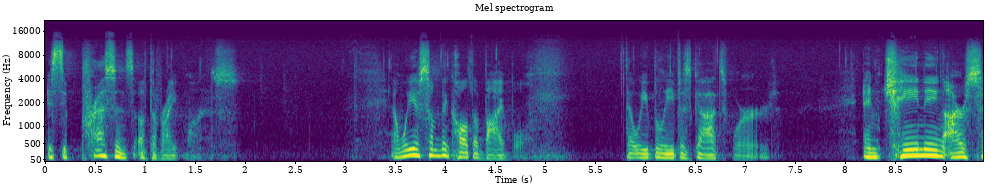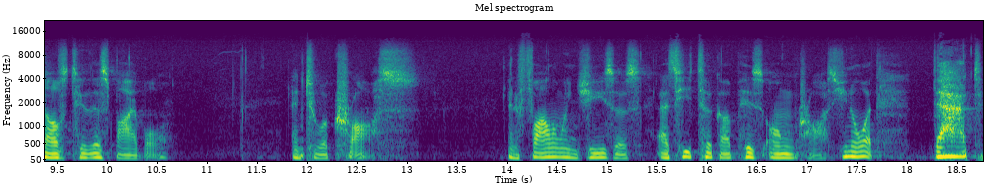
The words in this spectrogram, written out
is the presence of the right ones. And we have something called the Bible that we believe is God's Word. And chaining ourselves to this Bible and to a cross and following Jesus as he took up his own cross. You know what? That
